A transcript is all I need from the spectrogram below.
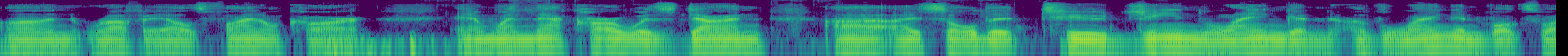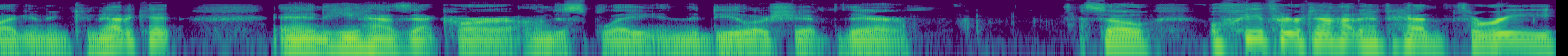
on Raphael's final car. And when that car was done, uh, I sold it to Gene Langan of Langan Volkswagen in Connecticut. And he has that car on display in the dealership there. So, believe it or not, I've had three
